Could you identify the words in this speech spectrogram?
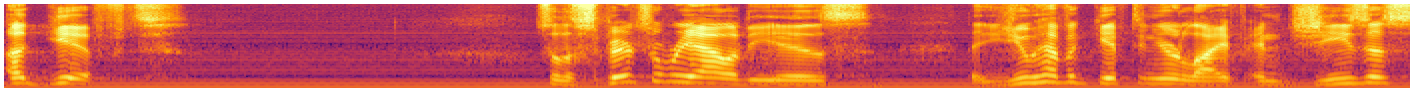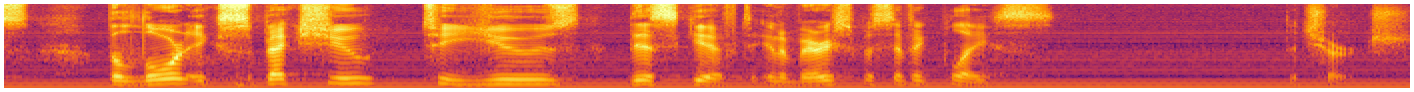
a gift. So the spiritual reality is that you have a gift in your life, and Jesus, the Lord, expects you to use this gift in a very specific place the church.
